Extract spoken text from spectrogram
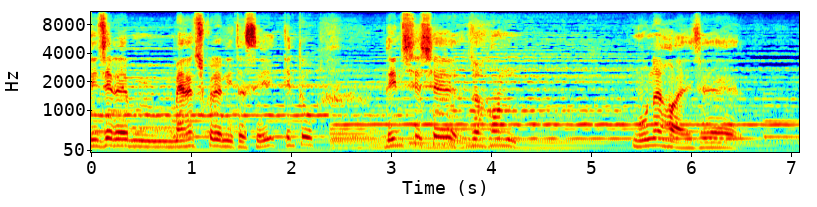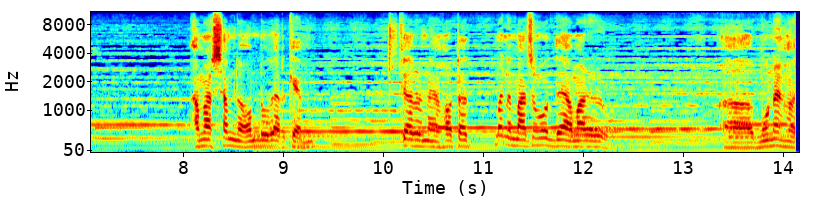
নিজের ম্যানেজ করে নিতেছি। কিন্তু দিন শেষে যখন মনে হয় যে আমার সামনে অন্ধকার কেন, কি কারণে? হঠাৎ মানে মাঝে মধ্যে আমার মনে হয়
